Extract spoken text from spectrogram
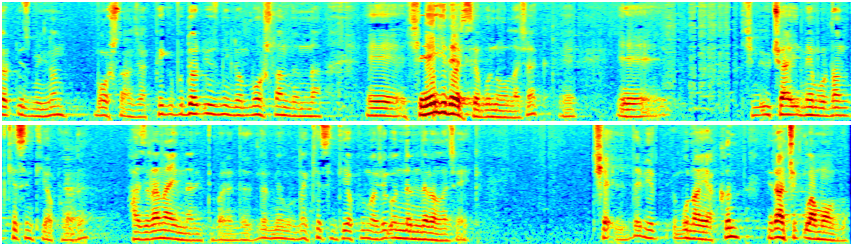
400 milyon borçlanacak. Peki bu 400 milyon borçlandığında e, şeye giderse bu ne olacak? E, e, şimdi 3 ay memurdan kesinti yapıldı. Evet. Haziran ayından itibaren dediler memurdan kesinti yapılmayacak önlemler alacak. Şeklinde bir buna yakın bir açıklama oldu.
